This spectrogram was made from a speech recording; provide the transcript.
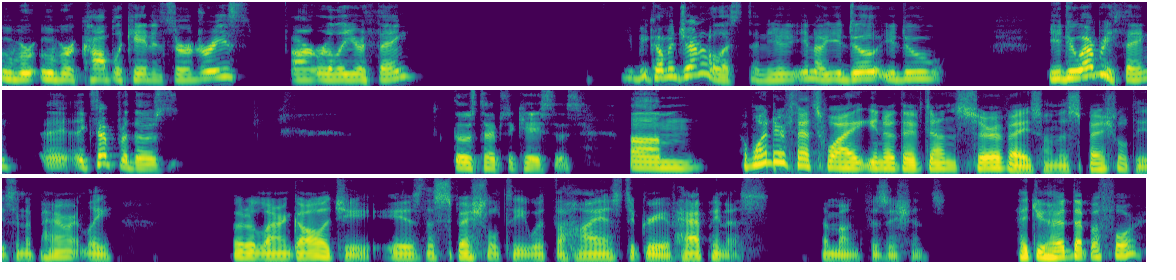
uber, uber complicated surgeries aren't really your thing. You become a generalist and you, you know, you do, you do, you do everything except for those, those types of cases. Um, I wonder if that's why, you know, they've done surveys on the specialties and apparently otolaryngology is the specialty with the highest degree of happiness among physicians. Had you heard that before?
